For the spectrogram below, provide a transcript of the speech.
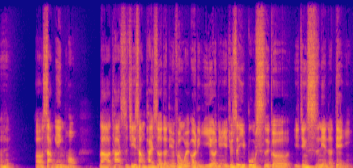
嗯呃上映吼。那它实际上拍摄的年份为二零一二年，也就是一部时隔已经十年的电影。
